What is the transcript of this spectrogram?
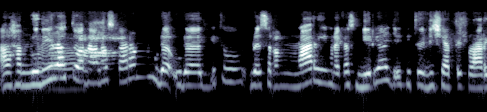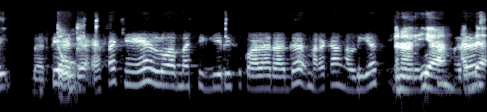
Alhamdulillah tuh Oh. anak-anak sekarang udah udah gitu, udah sering lari mereka sendiri aja gitu inisiatif lari. berarti Tuh. ada efeknya ya lu sama si Giri suka olahraga mereka ngelihat "Ih, Nah, iya, kan keren." ada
